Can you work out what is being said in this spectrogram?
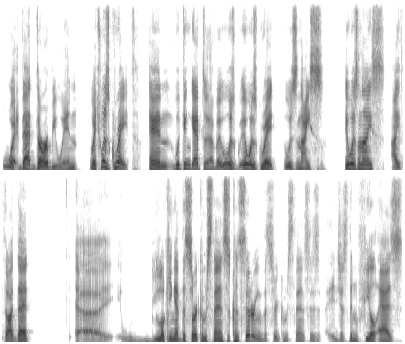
when that derby win which was great and we can get to that but it was it was great it was nice it was nice i thought that uh, looking at the circumstances, considering the circumstances, it just didn't feel as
